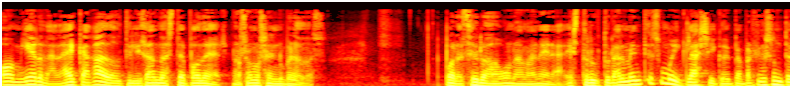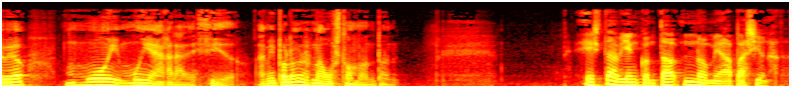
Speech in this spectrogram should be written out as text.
Oh, mierda, la he cagado utilizando este poder. Nos vemos en el número 2. Por decirlo de alguna manera. Estructuralmente es muy clásico y me parece que es un TVO muy, muy agradecido. A mí por lo menos me ha gustado un montón. Está bien contado, no me ha apasionado.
